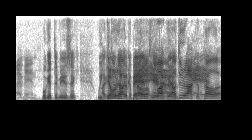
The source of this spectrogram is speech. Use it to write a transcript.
I mean, We'll get the music. We I don't do it have a band here. Fuck it. I'll do it Yeah, yeah.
